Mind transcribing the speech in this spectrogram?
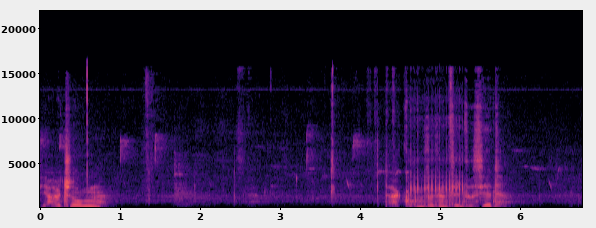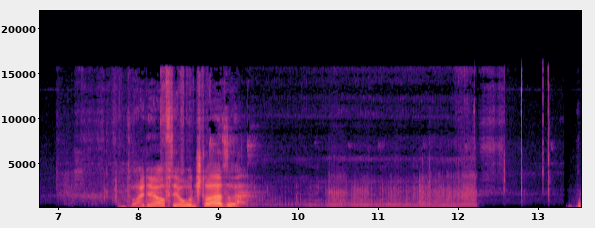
Die Heizungen. Da gucken sie ganz interessiert. Und weiter auf der Hohen Straße. So,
